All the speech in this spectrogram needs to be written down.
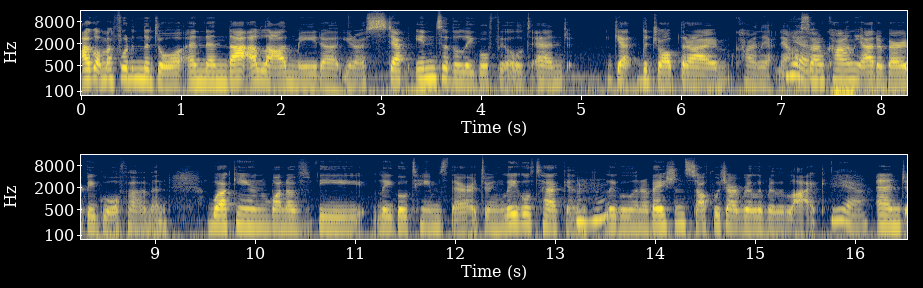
I got my foot in the door, and then that allowed me to you know step into the legal field and get the job that I'm currently at now. Yeah. So I'm currently at a very big law firm and working in one of the legal teams there, doing legal tech and Mm-hmm. legal innovation stuff, which I really really like. Yeah. And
